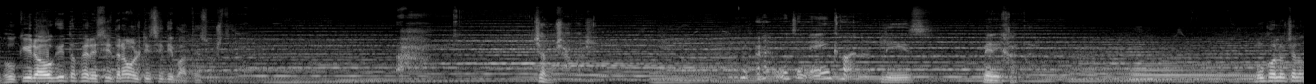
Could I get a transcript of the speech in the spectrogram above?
بھوکی رہو گی تو پھر اسی طرح الٹی سیدھی باتیں سوچتی رہو چلو شاکر۔ مجھے نہیں کھانا۔ پلیز۔ میری خاطر۔ منہ کھولو چلو۔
